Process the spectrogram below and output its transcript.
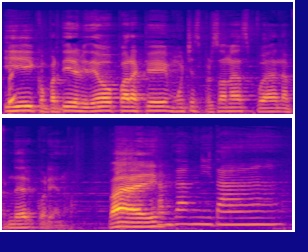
Y compartir el video para que muchas personas puedan aprender coreano. Bye. 감사합니다.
